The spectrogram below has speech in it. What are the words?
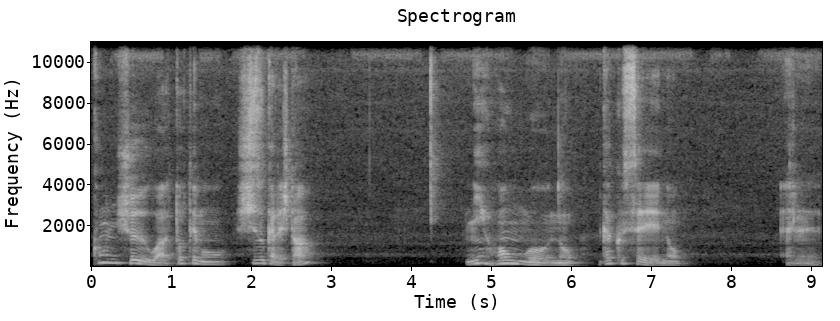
Konshu wa totemo shizuka. Nihongo no no eh,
